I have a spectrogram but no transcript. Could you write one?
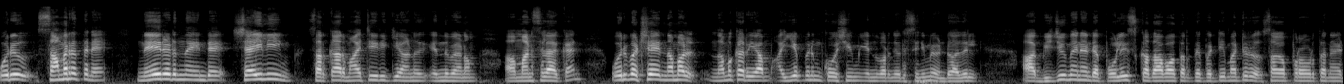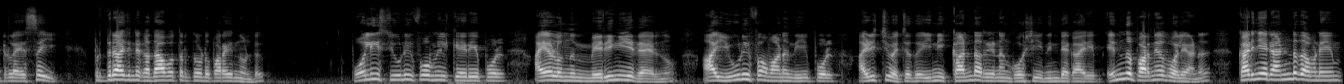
ഒരു സമരത്തിനെ നേരിടുന്നതിന്റെ ശൈലിയും സർക്കാർ മാറ്റിയിരിക്കുകയാണ് എന്ന് വേണം മനസ്സിലാക്കാൻ. ഒരുപക്ഷെ നമ്മൾ നമുക്കറിയാം അയ്യപ്പനും കോശിയും എന്ന് പറഞ്ഞൊരു സിനിമയുണ്ട്. അതിൽ ആ ബിജു മേനന്റെ പോലീസ് കഥാപാത്രത്തെ പറ്റി മറ്റൊരു സഹപ്രവർത്തനായിട്ടുള്ള എസ് ഐ പൃഥ്വിരാജിന്റെ കഥാപാത്രത്തോട് പറയുന്നുണ്ട്. പോലീസ് യൂണിഫോമിൽ കയറിയപ്പോൾ അയാളൊന്ന് മെരുങ്ങിയതായിരുന്നു. ആ യൂണിഫോമാണ് നീ ഇപ്പോൾ അഴിച്ചു വെച്ചത്. ഇനി കണ്ടറിയണം കോശി നിന്റെ കാര്യം എന്ന് പറഞ്ഞതുപോലെയാണ് കഴിഞ്ഞ രണ്ട് തവണയും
